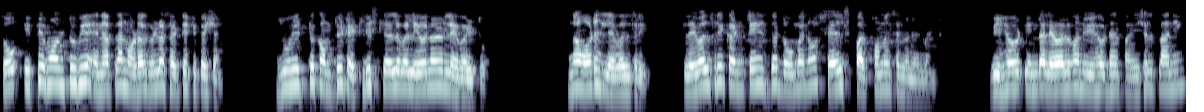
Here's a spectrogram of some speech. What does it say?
So if you want to be an Anaplan model builder certification, you need to complete at least level 11 and level 2. Now what is level 3? Level 3 contains the domain of sales performance and management. We have in the level 1 we have done financial planning.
